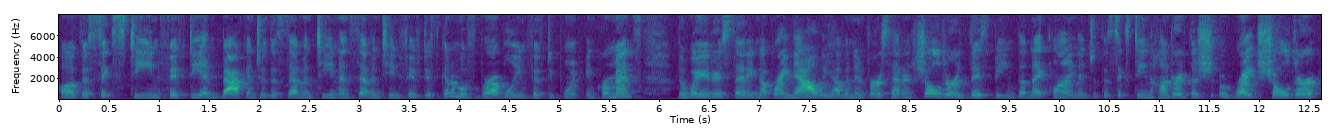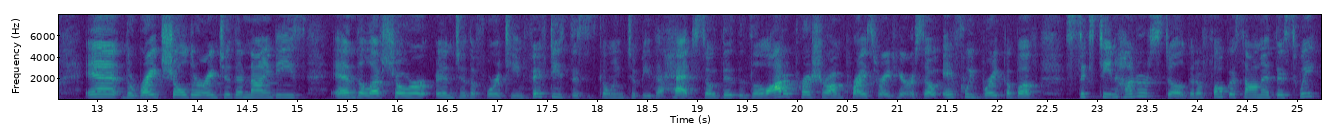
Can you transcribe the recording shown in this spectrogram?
uh, the 1650 and back into the 17 and 1750. It's going to move probably in 50 point increments. The way it is setting up right now. We have an inverse head and shoulder, this being the neckline into the 1600, the sh right shoulder and the right shoulder into the 90s and the left shoulder into the 1450s. This is going to be the head. So there's a lot of pressure on price right here. So if we break above 1600, still going to focus on it this week,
